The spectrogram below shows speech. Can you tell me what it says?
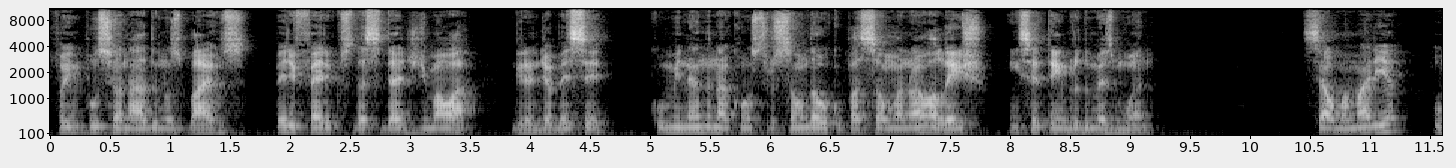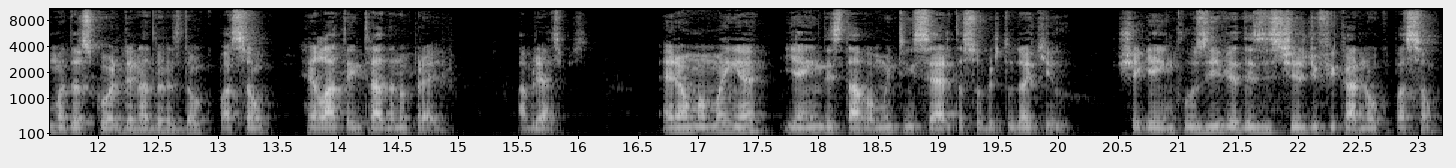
foi impulsionado nos bairros periféricos da cidade de Mauá, Grande ABC, culminando na construção da ocupação Manuel Aleixo em setembro do mesmo ano. Selma Maria, uma das coordenadoras da ocupação, relata a entrada no prédio. Era uma manhã e ainda estava muito incerta sobre tudo aquilo. Cheguei inclusive a desistir de ficar na ocupação.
